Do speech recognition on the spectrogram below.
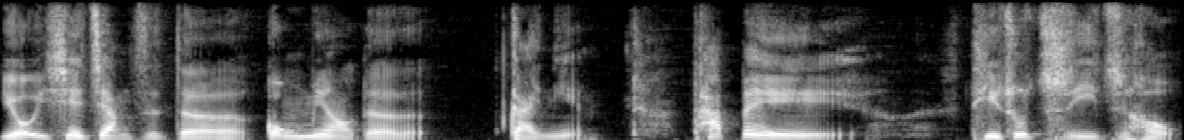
有一些这样子的宫庙的概念，他被提出质疑之后，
